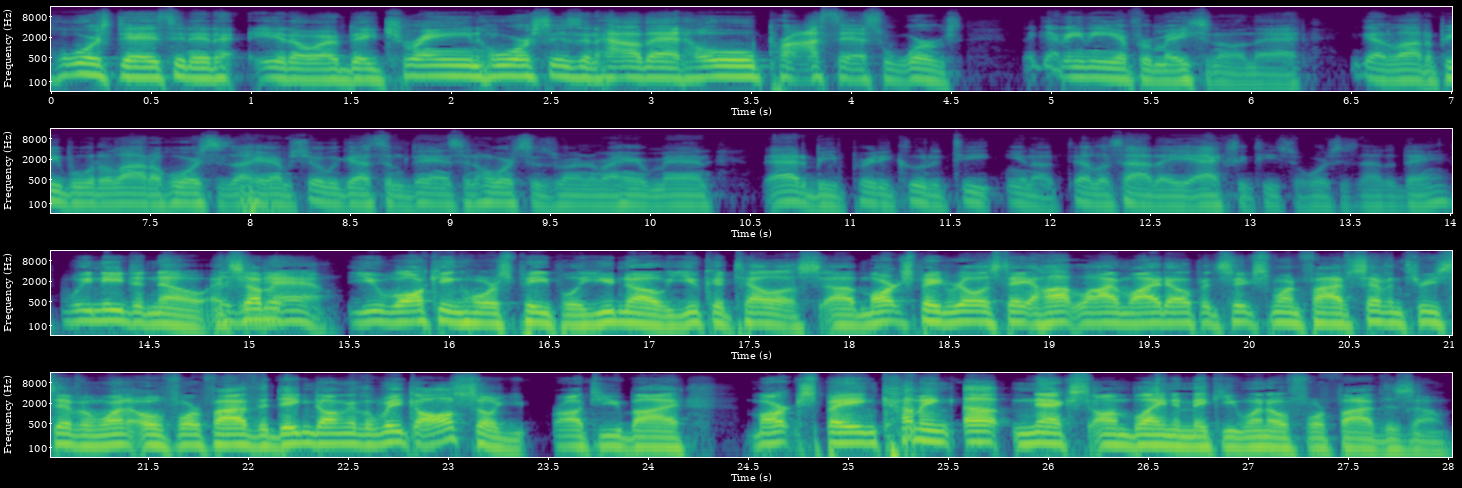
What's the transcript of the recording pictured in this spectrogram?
horse dancing and you know if they train horses and how that whole process works. They got any information on that? We got a lot of people with a lot of horses out here. I'm sure we got some dancing horses running around here, man. That'd be pretty cool to teach. You know, tell us how they actually teach the horses how to dance. We need to know. And some of you walking horse people, you know, you could tell us. Uh, Mark Spain Real Estate Hotline wide open 615 737 1045. The Ding Dong of the Week also brought to you by Mark Spain. Coming up next on Blaine and Mickey 1045 The Zone.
